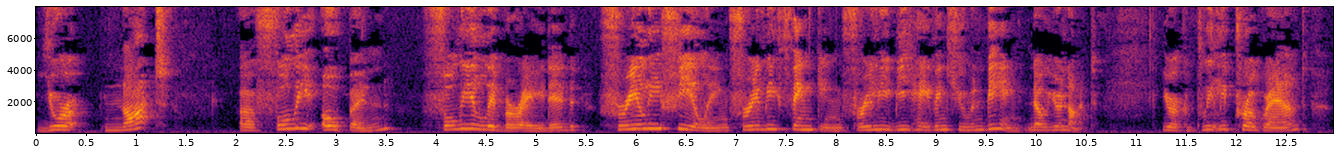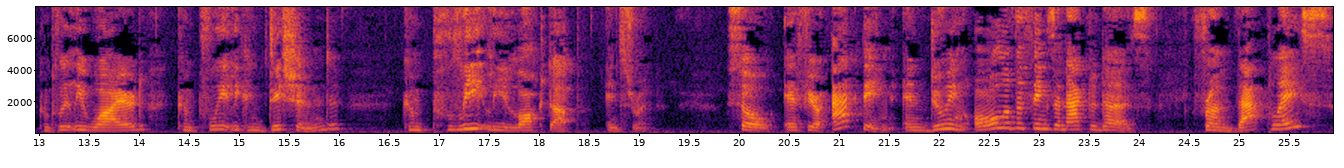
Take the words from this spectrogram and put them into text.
you're not a fully open fully liberated freely feeling freely thinking freely behaving human being. No you're not. You're completely programmed completely wired completely conditioned completely locked up instrument. So if you're acting and doing all of the things an actor does from that place,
